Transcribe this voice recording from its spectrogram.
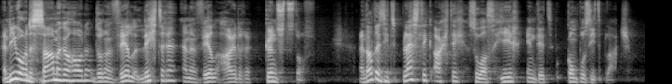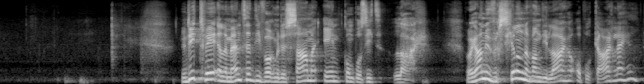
En die worden samengehouden door een veel lichtere en een veel hardere kunststof. En dat is iets plasticachtig, zoals hier in dit composietplaatje. Nu, die twee elementen die vormen dus samen één composietlaag. We gaan nu verschillende van die lagen op elkaar leggen,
